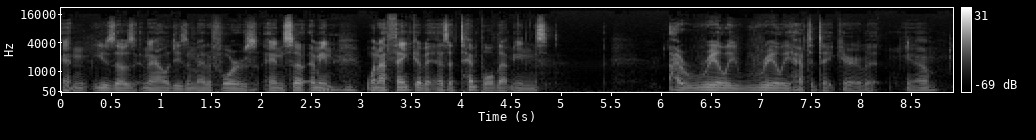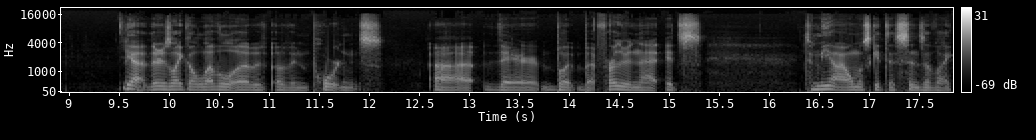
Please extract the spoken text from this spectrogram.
and use those analogies and metaphors and so i mean Mhm. when i think of it as a temple that means i really really have to take care of it you know yeah, there's like a level of of importance uh there, but but further than that, it's to me I almost get this sense of like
